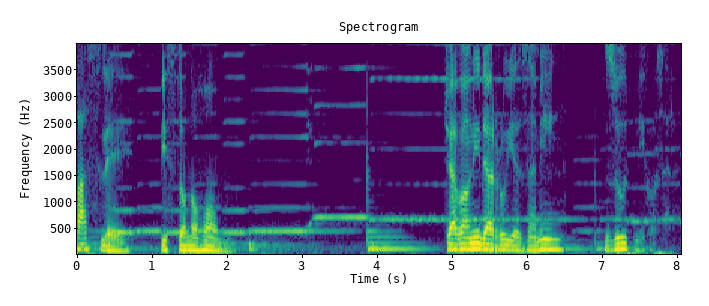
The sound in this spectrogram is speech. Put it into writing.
فصل 29 جوانی در روی زمین زود میگذرد.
